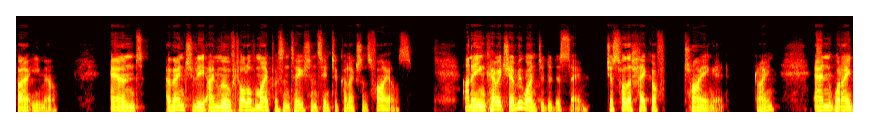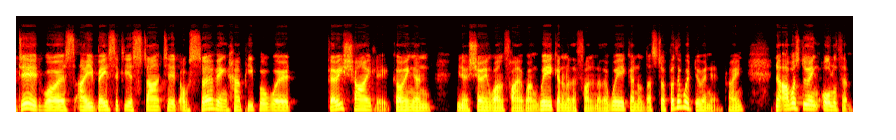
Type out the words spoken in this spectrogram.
via email. And eventually, I moved all of my presentations into connections files. And I encourage everyone to do the same, just for the heck of trying it, right? And what I did was I basically started observing how people were very shyly going and you know, sharing one file one week and another file another week and all that stuff, but they were doing it, right? Now, I was doing all of them.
